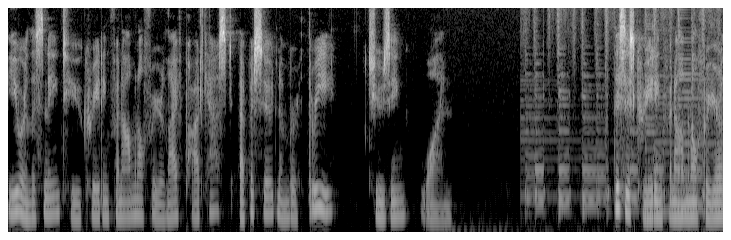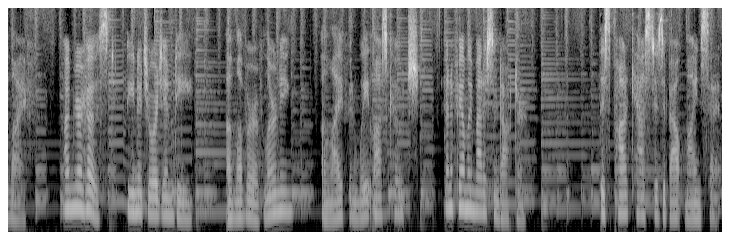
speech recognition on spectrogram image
You are listening to Creating Phenomenal for Your Life podcast, episode number three Choosing One. This is Creating Phenomenal for Your Life. I'm your host, Dina George, MD, a lover of learning, a life and weight loss coach, and a family medicine doctor. This podcast is about mindset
